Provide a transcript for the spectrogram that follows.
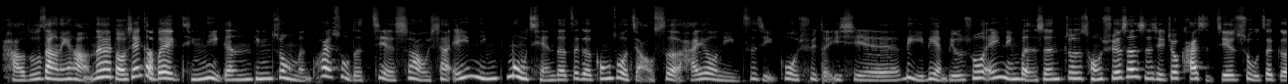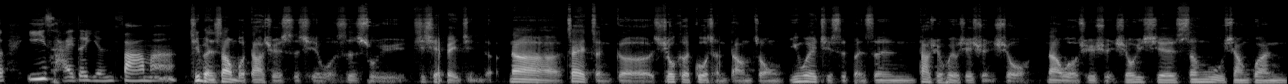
好，组长您好。那首先可不可以请你跟听众们快速的介绍一下，哎，您目前的这个工作角色，还有你自己过去的一些历练，比如说，哎，您本身就是从学生时期就开始接触这个医材的研发吗？基本上我大学时期我是属于机械背景的。那在整个修课过程。当中，因为其实本身大学会有些选修，那我去选修一些生物相关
